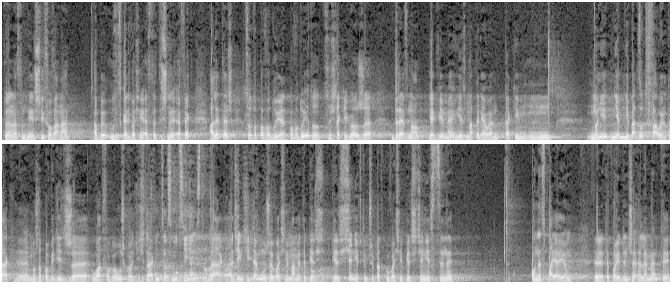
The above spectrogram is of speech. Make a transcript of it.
która następnie jest szlifowana, aby uzyskać właśnie estetyczny efekt, ale też co to powoduje? Powoduje to coś takiego, że drewno, jak wiemy, jest materiałem takim mm, no nie, nie, nie bardzo trwałym, tak? E, Można powiedzieć, że łatwo go uszkodzić, To jest tak? funkcja wzmocnienia instrumentu. Tak, a dzięki temu, że właśnie mamy te pierś, pierścienie, w tym przypadku właśnie pierścienie z cyny, one spajają te pojedyncze elementy,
